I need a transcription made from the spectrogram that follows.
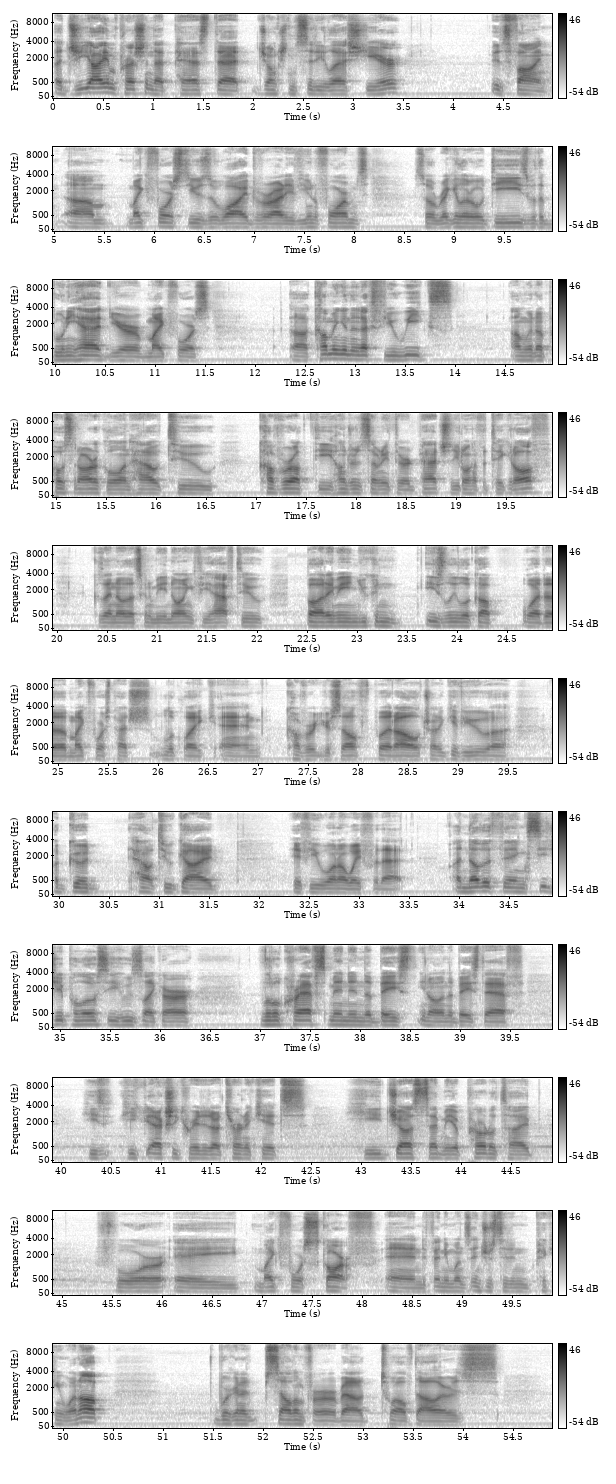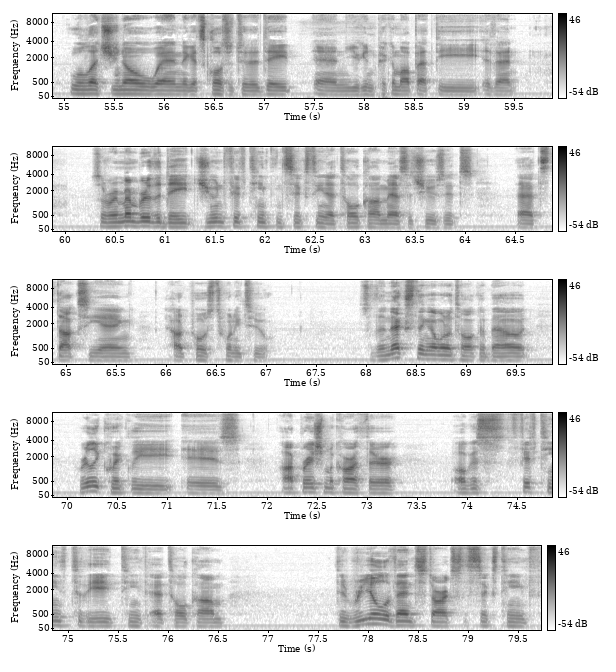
a GI impression that passed at Junction City last year is fine. Um, Mike Force used a wide variety of uniforms, so regular ODs with a boonie hat, you're Mike Force. Uh, coming in the next few weeks, I'm going to post an article on how to cover up the 173rd patch so you don't have to take it off because I know that's going to be annoying if you have to. But I mean, you can easily look up what a Mike Force patch looked like and cover it yourself. But I'll try to give you a, a good how-to guide if you want to wait for that. Another thing, CJ Pelosi, who's like our little craftsman in the base, you know, in the base staff, he's he actually created our tourniquets. He just sent me a prototype for a Mike Force scarf. And if anyone's interested in picking one up, we're to sell them for about $12. We'll let you know when it gets closer to the date and you can pick them up at the event. So remember the date, June 15th and 16th at Tolcom, Massachusetts. That's Dak Seang, Outpost 22. So the next thing I want to talk about really quickly is Operation MacArthur, August 15th to the 18th at Tolcom. The real event starts the 16th,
